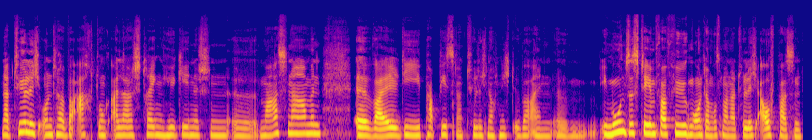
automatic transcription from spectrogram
Natürlich unter Beachtung aller strengen hygienischen äh, Maßnahmen, äh, weil die Puppies natürlich noch nicht über ein ähm, Immunsystem verfügen und da muss man natürlich aufpassen.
